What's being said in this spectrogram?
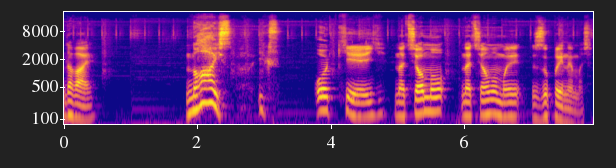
Давай. Найс! Ікс. Окей. На цьому, на цьому ми зупинимось.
